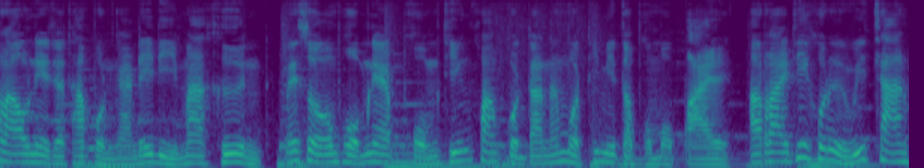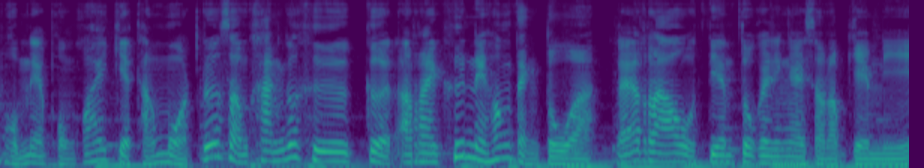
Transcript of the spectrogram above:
เราเนี่ยจะทำผลงานได้ดีมากขึ้น ในส่วนของผมเนี่ยผมทิ้งความกดดันทั้งหมดที่มีต่อผมออกไปอะไรที่คนอื่นวิจารณ์ผมเนี่ยผมก็ให้เกียรติทั้งหมด เรื่องสำคัญก็คือเกิดอะไรขึ้นในห้องแต่งตัว และเราเตรียมตัวกันยังไงสำหรับเกมนี้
